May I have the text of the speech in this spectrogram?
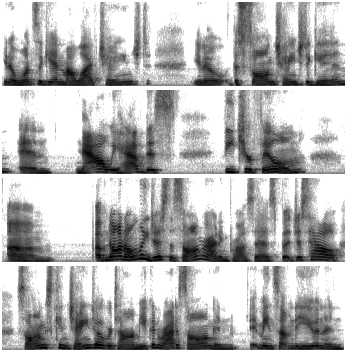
you know once again my life changed you know the song changed again and now we have this feature film um, of not only just the songwriting process, but just how songs can change over time. You can write a song and it means something to you, and then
